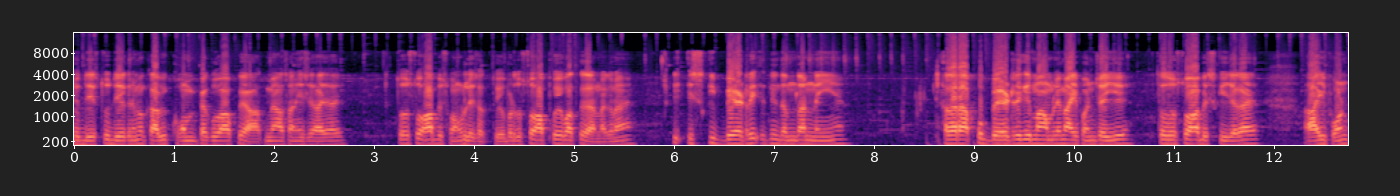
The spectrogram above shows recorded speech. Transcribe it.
जो दोस्तों देखने में काफ़ी कॉम्पैक्ट हो, आपके हाथ में आसानी से आ जाए तो दोस्तों आप इस फ़ोन को ले सकते हो। बट दोस्तों, आपको ये बात का ध्यान रखना है कि इसकी बैटरी इतनी दमदार नहीं है। अगर आपको बैटरी के मामले में आईफोन चाहिए तो दोस्तों आप इसकी जगह आईफोन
